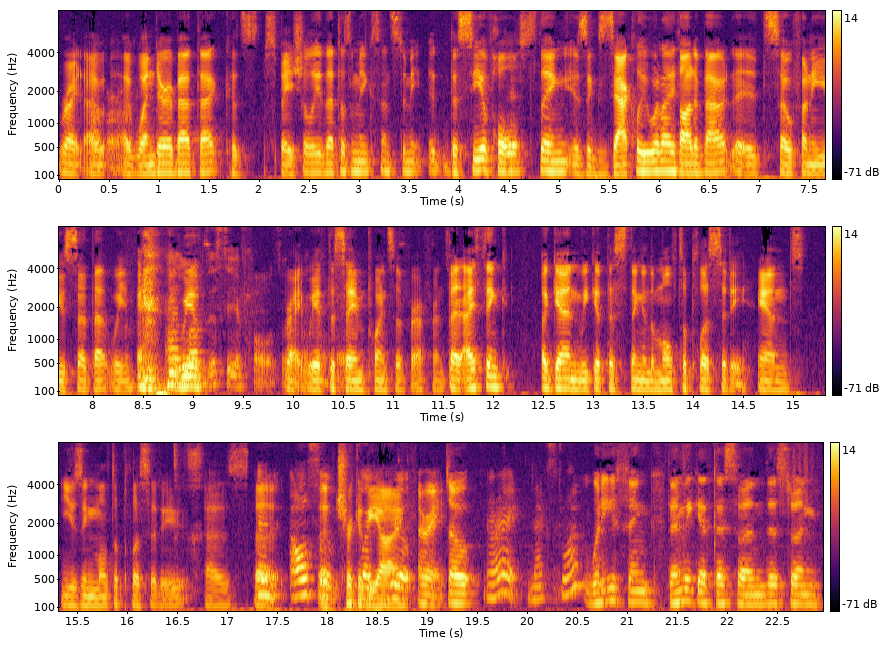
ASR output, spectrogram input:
Right. I, I wonder about that because spatially that doesn't make sense to me. It- the Sea of Holes thing is exactly what I thought about. It's so funny you said that. We I we love have the sea of holes. right. We have the same points of reference, but I think again we get this thing of the multiplicity and using multiplicity as a, also, a trick of like, the eye. real- All right. So All right, next one. What do you think? Then we get this one. This one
